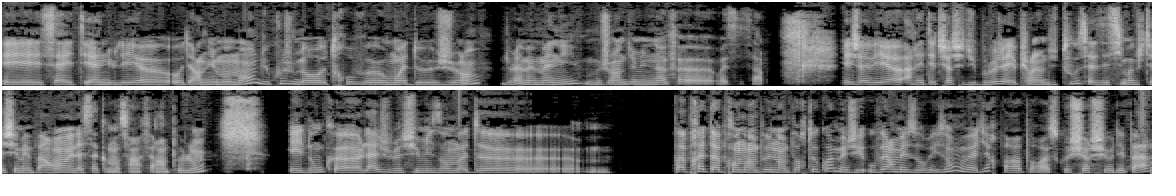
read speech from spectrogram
et ça a été annulé euh, au dernier moment. Du coup, je me retrouve euh, au mois de juin de la même année, juin 2009, euh, ouais c'est ça. Et j'avais arrêté de chercher du boulot, j'avais plus rien du tout. Ça faisait six mois que j'étais chez mes parents et là ça commençait à faire un peu long. Et donc là, je me suis mise en mode pas prête à prendre un peu n'importe quoi, mais j'ai ouvert mes horizons, on va dire, par rapport à ce que je cherchais au départ.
